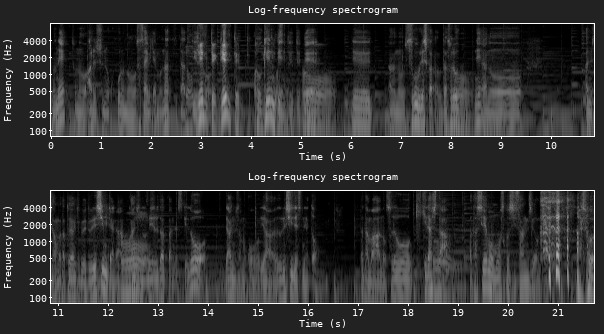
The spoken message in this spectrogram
のね、そのある種の心の支えみたいなもなってたっていう原点、原点ってそう原点って言ってて、であのすごい嬉しかっただそれをね、あのアニメさんまた問い上げてくれて嬉しいみたいな感じのメールだったんですけど、でアニメさんもこう、いや、嬉しいですねと。ただまあ、あのそれを聞き出した私へももう少し3時をみたいな話を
